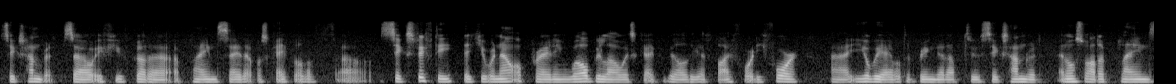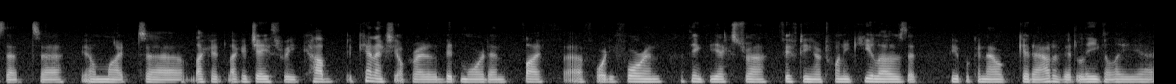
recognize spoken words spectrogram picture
600. So if you've got a, a plane, say that was capable of uh, 650, that you were now operating well below its capability at 544, uh, you'll be able to bring that up to 600. And also other planes that uh, you know might uh, like a like a J3 Cub, it can actually operate at a bit more than 544. And I think the extra 15 or 20 kilos that people can now get out of it legally uh,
